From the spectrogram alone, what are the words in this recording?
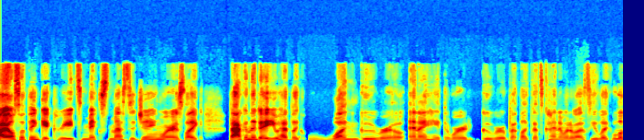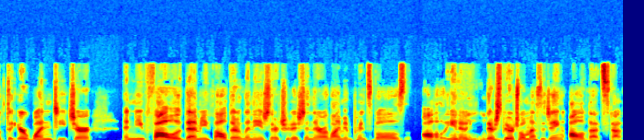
I also think it creates mixed messaging. Whereas, like back in the day, you had like one guru, and I hate the word guru, but like that's kind of what it was. You like looked at your one teacher and you followed them, you followed their lineage, their tradition, their alignment principles, all you know, Mhm, their spiritual messaging, all of that stuff.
